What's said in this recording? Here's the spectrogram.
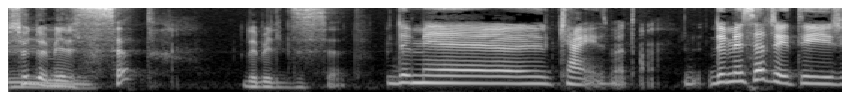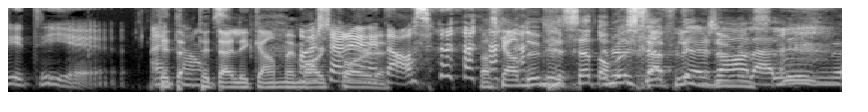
C'est 2007 2017? 2015, mettons. 2007, j'ai été, j'ai été euh, intense. T'étais allé quand même Ouais, hardcore. intense. Parce qu'en 2007, on peut se rappeler de C'était genre la 2007. ligne,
